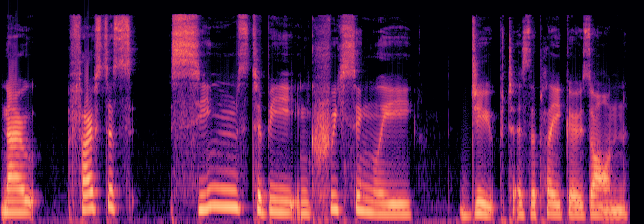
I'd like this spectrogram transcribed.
Now, Faustus seems to be increasingly duped as the play goes on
